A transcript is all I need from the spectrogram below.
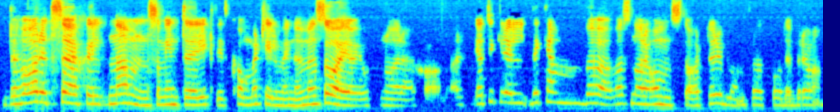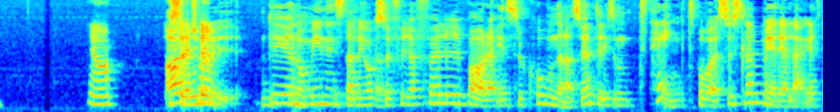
Det har ett särskilt namn som inte riktigt kommer till mig nu, men så har jag gjort några sjalar. Jag tycker det, det kan behövas några omstarter ibland för att få det bra. Ja. Ja, jag Sen tror det- det är nog min inställning också, för jag följer ju bara instruktionerna, så jag har inte liksom tänkt på vad jag sysslar med i det läget.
